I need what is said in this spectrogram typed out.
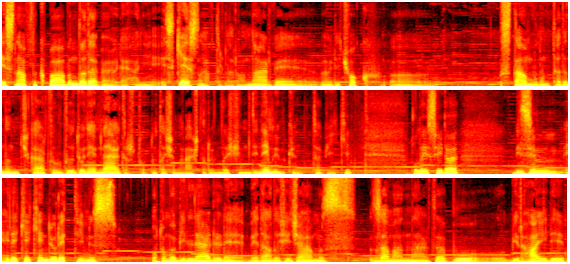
esnaflık babında da böyle. Hani eski esnaftırlar onlar ve böyle çok e, İstanbul'un tadının çıkartıldığı dönemlerdir toplu taşıma araçlarında. Şimdi ne mümkün tabii ki. Dolayısıyla bizim hele ki kendi ürettiğimiz otomobillerle vedalaşacağımız zamanlarda bu bir hayli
